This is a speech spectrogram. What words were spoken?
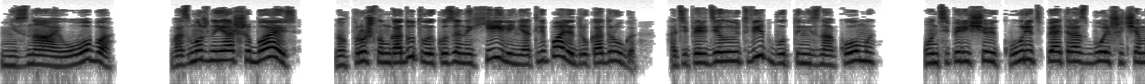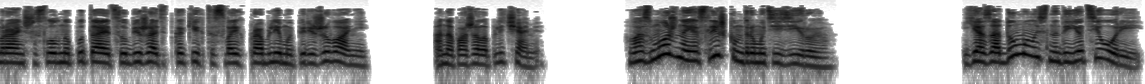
Не знаю, оба. Возможно, я ошибаюсь, но в прошлом году твой кузен и Хейли не отлипали друг от друга, а теперь делают вид, будто незнакомы. Он теперь еще и курит в пять раз больше, чем раньше, словно пытается убежать от каких-то своих проблем и переживаний. Она пожала плечами. Возможно, я слишком драматизирую. Я задумалась над ее теорией.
